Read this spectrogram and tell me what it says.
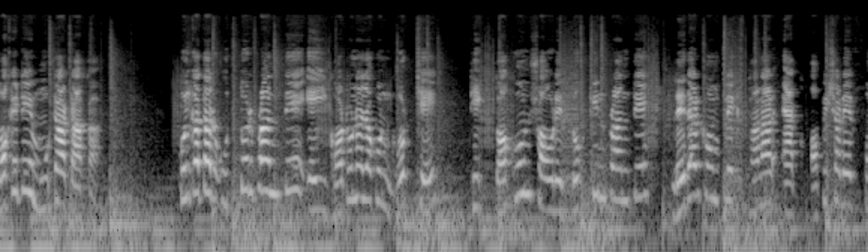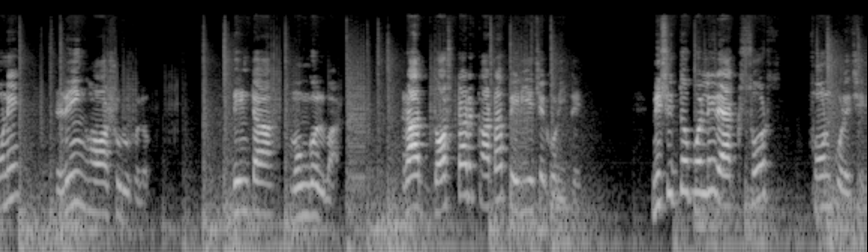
পকেটে মোটা টাকা। কলকাতার উত্তর প্রান্তে এই ঘটনা যখন ঘটছে, ঠিক তখন শহরের দক্ষিণ প্রান্তে লেদার কমপ্লেক্স থানার এক অফিসারের ফোনে রিং হওয়া শুরু হলো। দিনটা মঙ্গলবার। রাত দশটার কাঁটা পেরিয়েছে ঘড়িতে। নিষিদ্ধ পল্লীর এক সোর্স ফোন করেছে।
